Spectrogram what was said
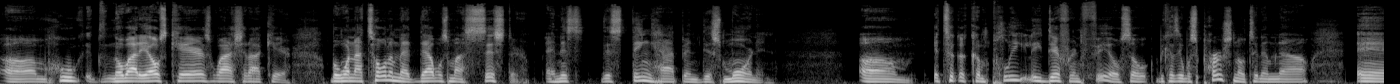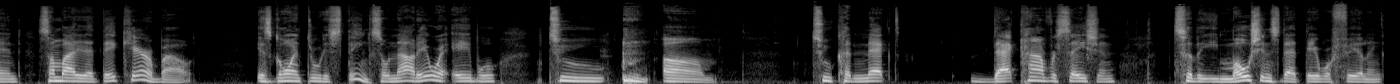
um, who nobody else cares. Why should I care? But when I told him that that was my sister, and this this thing happened this morning, um, it took a completely different feel. So because it was personal to them now, and somebody that they care about is going through this thing. So now they were able to um, to connect that conversation to the emotions that they were feeling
